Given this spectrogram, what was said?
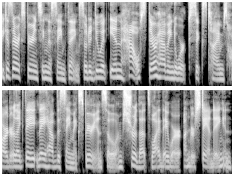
because they're experiencing the same thing. So to do it in house, they're having to work six times harder. Like they they have the same experience. So I'm sure that's why they were understanding and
